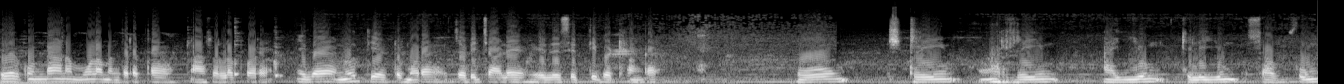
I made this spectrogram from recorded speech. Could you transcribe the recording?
இதற்குண்டான மூல மந்திரத்தை நான் சொல்ல போகிறேன் இதை நூற்றி எட்டு முறை ஜபிச்சாலே இது சித்தி பெற்றாங்க ஓம் ஸ்ரீம் ரீம் ஐயும் கிளியும் சவ்வும்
